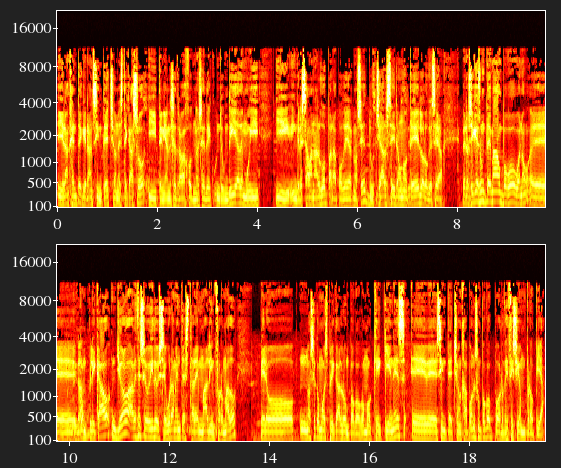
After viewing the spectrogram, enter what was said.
y eran gente que eran sin techo en este caso, y tenían ese trabajo, no sé, de, de un día, de muy, y ingresaban algo para poder, no sé, ducharse, ir a un hotel o lo que sea. Pero sí que es un tema un poco, bueno, eh, complicado. Yo a veces he oído y seguramente estaré mal informado, pero no sé cómo explicarlo un poco, como que quien es eh, sin techo en Japón es un poco por decisión propia,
